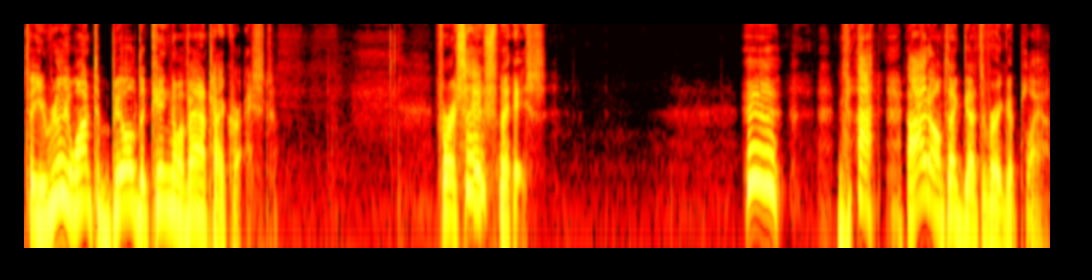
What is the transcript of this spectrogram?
So you really want to build the kingdom of Antichrist for a safe space. Not, I don't think that's a very good plan.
